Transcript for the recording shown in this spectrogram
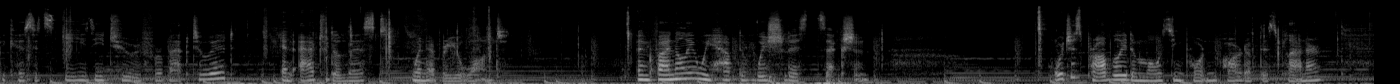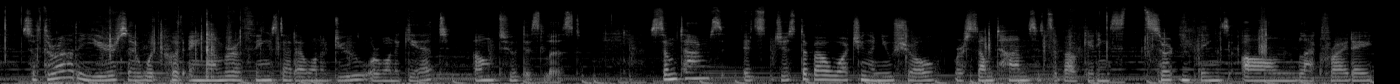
because it's easy to refer back to it and add to the list whenever you want. And finally, we have the wish list section, which is probably the most important part of this planner. So throughout the years, I would put a number of things that I want to do or want to get onto this list. Sometimes it's just about watching a new show, or sometimes it's about getting certain things on Black Friday,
